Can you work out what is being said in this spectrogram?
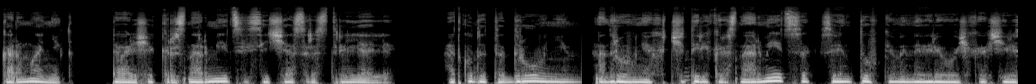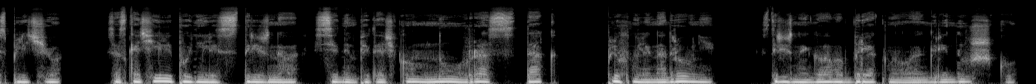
карманник, товарищи красноармейцы сейчас расстреляли. Откуда-то дровни, на дровнях четыре красноармейца с винтовками на веревочках через плечо. Соскочили, поднялись стрижного с седым пятачком, ну, раз так, плюхнули на дровни. Стрижная голова брякнула грядушку,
